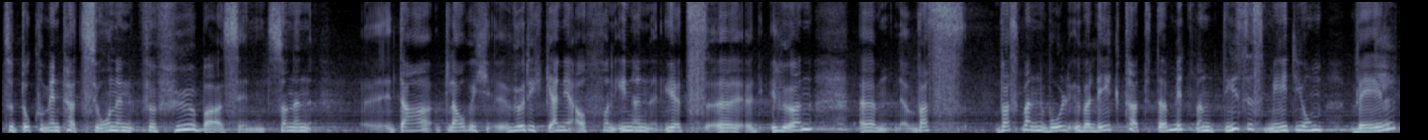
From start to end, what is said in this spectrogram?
zu Dokumentationen verfügbar sind, sondern äh, da, glaube ich, würde ich gerne auch von Ihnen jetzt äh, hören, äh, was, was man wohl überlegt hat, damit man dieses Medium wählt,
